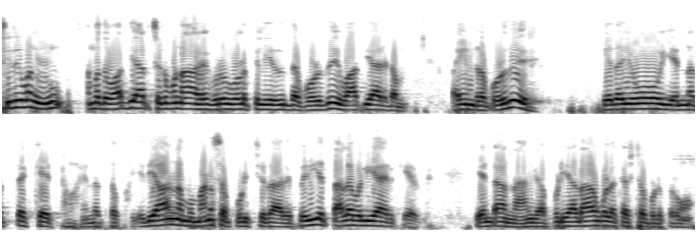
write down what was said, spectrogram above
சிறுவன் நமது வாத்தியார் சிறுவனாக குருகுலத்தில் இருந்த பொழுது வாத்தியாரிடம் பயின்ற பொழுது எதையோ எண்ணத்தை கேட்டோம் எண்ணத்தை எதையாவது நம்ம மனசை பிடிச்சிடாரு பெரிய தலைவலியா இருக்கே. ஏண்டா நாங்கள் அப்படியாடா உங்களை கஷ்டப்படுத்துகிறோம்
